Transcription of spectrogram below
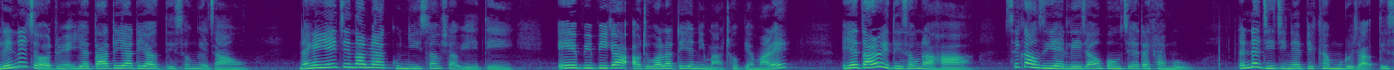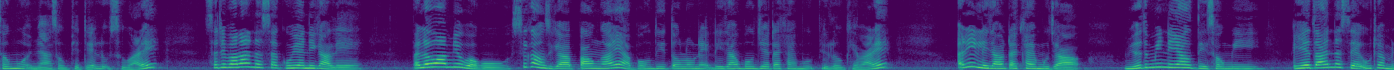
လေးနှစ်ကျော်အတွင်းရက်သားတရတယောက်သေဆုံးခဲ့ကြောင်းနိုင်ငံရေးကျင်းသားများကူညီဆောင်ရှောက်ရေးအသင်း AAPP ကအော်တိုဝါလာတရက်နေ့မှာထုတ်ပြန်ပါတယ်အရက်သားတွေသေဆုံးတာဟာစစ်ကောင်စီရဲ့လေကြောင်းပုံကျဲတိုက်ခိုက်မှု လက်နက်ကြီးကြီးနဲ့ပစ်ခတ်မှုတို့ကြောင့်သေဆုံးမှုအများဆုံးဖြစ်တယ်လို့ဆိုပါတယ်။စက်တင်ဘာလ29ရက်နေ့ကလည်းဘလောဝမြို့ပေါ်ကိုစစ်ကောင်စီကပေါင်900ဘုံသီး3လုံးနဲ့လေကြောင်းပုံကျဲတိုက်ခိုက်မှုပြုလုပ်ခဲ့ပါတယ်။အဲ့ဒီလေကြောင်းတိုက်ခိုက်မှုကြောင့်အမျိုးသမီး2ယောက်သေဆုံးပြီးအရက်သား20ဦးထပ်မံ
